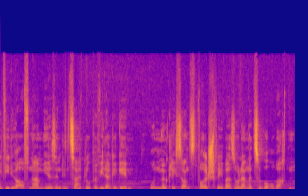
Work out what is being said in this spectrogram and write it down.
Die Videoaufnahmen hier sind in Zeitlupe wiedergegeben, unmöglich sonst Wollschweber so lange zu beobachten.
